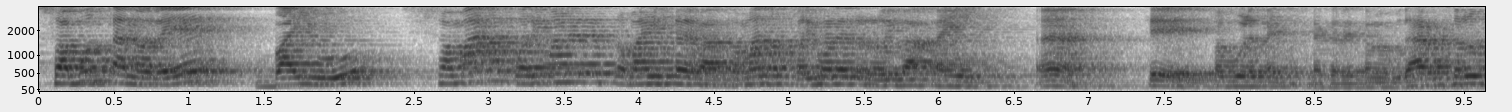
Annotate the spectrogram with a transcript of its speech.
ସବୁ ସ୍ଥାନରେ ବାୟୁ ସମାନ ପରିମାଣରେ ପ୍ରବାହିତ ହେବା ସମାନ ପରିମାଣରେ ରହିବା ପାଇଁ ସେ ସବୁବେଳେ ପାଇଁ ଚେଷ୍ଟା କରେ ତମେ ଉଦାହରଣ ସ୍ୱରୂପ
